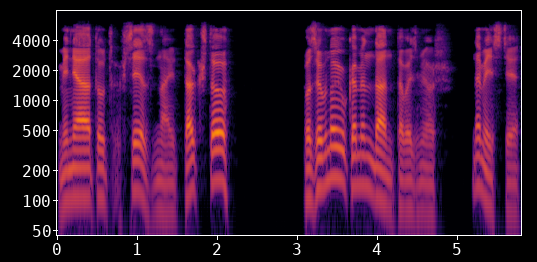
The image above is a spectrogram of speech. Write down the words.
Меня тут все знают, так что... Позывной у коменданта возьмешь. На месте.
